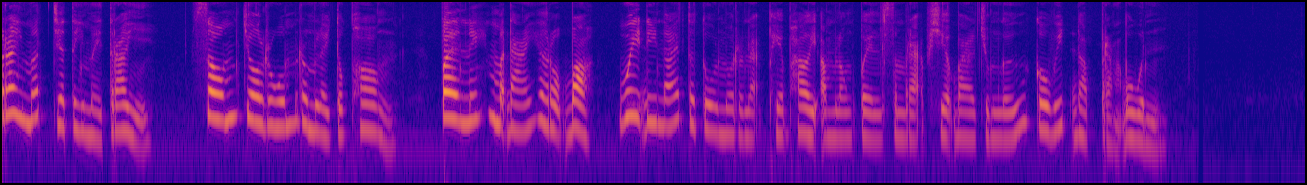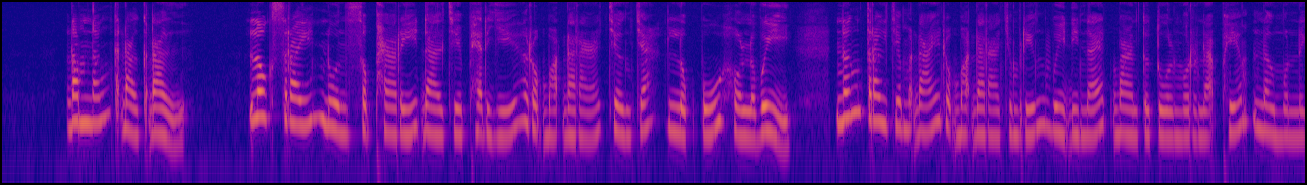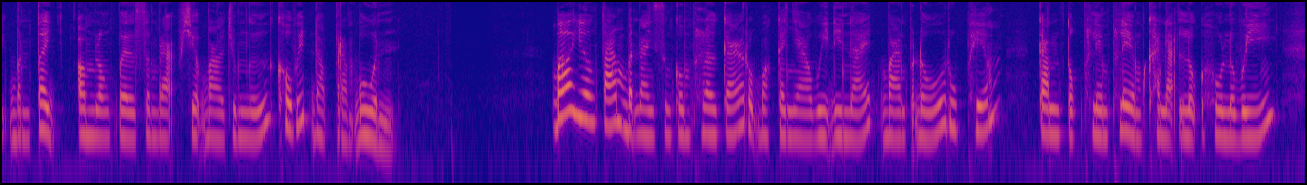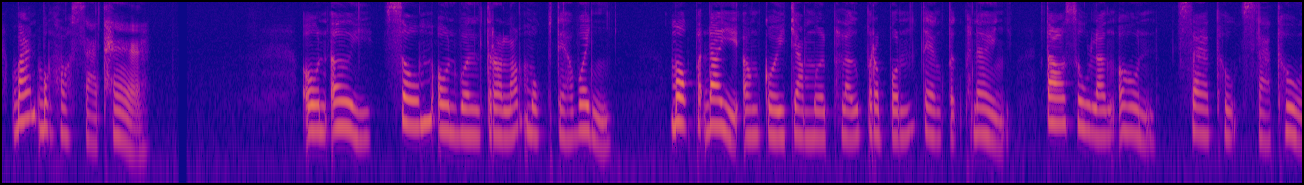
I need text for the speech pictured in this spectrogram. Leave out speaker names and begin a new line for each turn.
ប្រិមិត្តជាទីមេត្រី សូមចូលរួមរំលែកទុកផង ពេលនេះម្ដាយរបស់វីឌីណែតទទួលមរណភាពហើយអំឡុងពេលសម្រាប់ព្យាបាលជំងឺ Covid-19 ដំណឹងក្តៅក្តៅ លោកស្រីនួនសុផារីដែលជាភរិយារបស់តារាជើងចាស់លោកពូហូឡាវី និងត្រូវជាម្ដាយរបស់តារាចម្រៀងវីឌីណែតបានទទួលមរណភាពនៅមុននេះបន្តិចអំឡុងពេលសម្រាប់ព្យាបាលជំងឺ Covid-19 បើយោងតាមបណ្ដាញសង្គមផ្លូវការរបស់កញ្ញាវីឌីណែតបានបដូររូបភាពកាន់ទុកភ្លាមភ្លាមខណៈលោកហូឡាវី បានបង្ហោះសារថាអូនអើយសូមអូនវិលត្រឡប់មកផ្ទះវិញ មកប្តីអង្គុយចាំមើលផ្លូវប្រពន្ធទាំងទឹកភ្នែកតស៊ូឡើងអូន សាធុសាធុ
